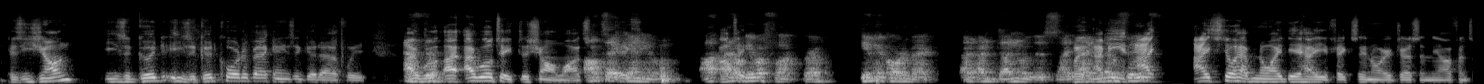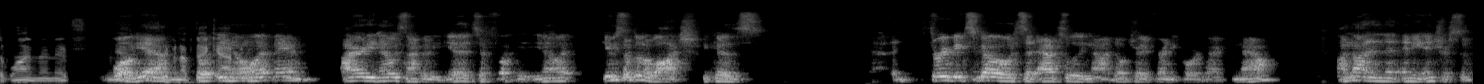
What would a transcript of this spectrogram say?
Because he's young, he's a good, he's a good quarterback, and he's a good athlete. I will, I, I will take Deshaun Watson. I'll take any of them. I, I don't give a fuck, bro. Give me a quarterback. I, I'm done with this. I, But I, I mean, faith. I, I still have no idea how you fix in or addressing the offensive lineman if Well, know, yeah, giving up that but you know what, man? I already know it's not going to be good. So fuck it. You know what? Give me something to watch because three weeks ago it said absolutely not. Don't trade for any quarterback. Now I'm not in any interest of,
